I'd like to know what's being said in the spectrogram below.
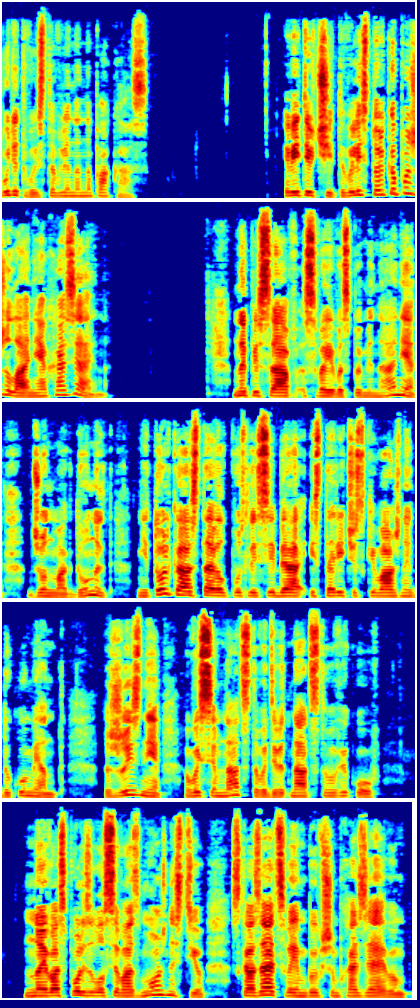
будет выставлена на показ. Ведь учитывались только пожелания хозяина. Написав свои воспоминания, Джон Макдональд не только оставил после себя исторически важный документ жизни XVIII-XIX веков, но и воспользовался возможностью сказать своим бывшим хозяевам,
